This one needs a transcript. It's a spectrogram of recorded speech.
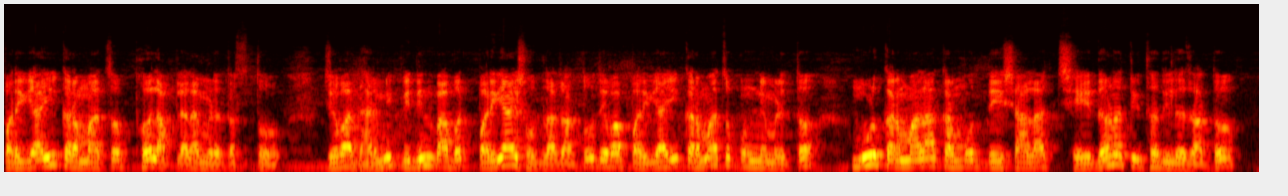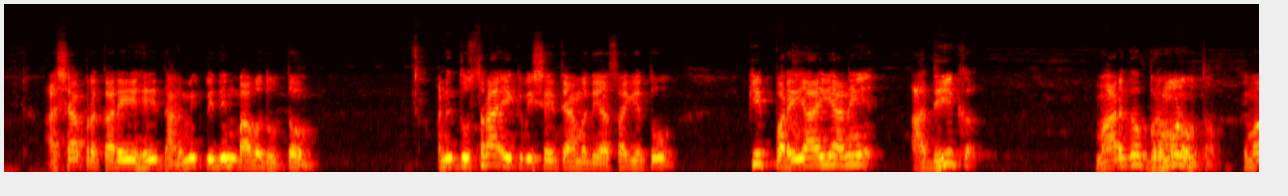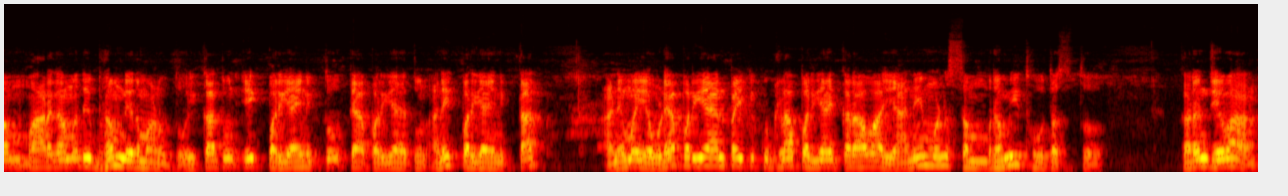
पर्यायी कर्माचं फल आपल्याला मिळत असतं. जेव्हा धार्मिक विधींबाबत पर्याय शोधला जातो तेव्हा पर्यायी कर्माचं पुण्य मिळतं. मूळ कर्माला कर्मोद्देशाला छेदन तिथं दिलं जातं. अशा प्रकारे हे धार्मिक विधींबाबत होतं. आणि दुसरा एक विषय त्यामध्ये असा येतो की पर्यायाने अधिक मार्ग भ्रमण होतं किंवा मार्गामध्ये भ्रम निर्माण होतो. एकातून एक पर्याय निघतो त्या पर्यायातून अनेक पर्याय निघतात. आणि मग एवढ्या पर्यायांपैकी कुठला पर्याय करावा याने मन संभ्रमित होत असतं. कारण जेव्हा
